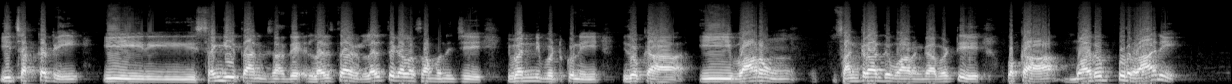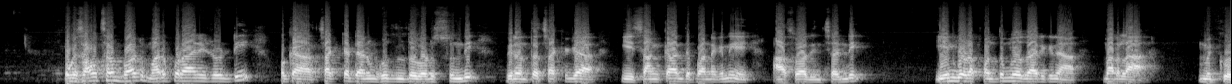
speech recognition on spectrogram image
ఈ చక్కటి ఈ సంగీతానికి అదే లలిత లలిత కళకు సంబంధించి ఇవన్నీ పెట్టుకుని ఇదొక ఈ వారం సంక్రాంతి వారం కాబట్టి ఒక మరుపు రాని ఒక సంవత్సరం పాటు మరపు రానిటువంటి ఒక చక్కటి అనుభూతులతో గడుస్తుంది. మీరంతా చక్కగా ఈ సంక్రాంతి పండుగని ఆస్వాదించండి. ఏం కూడా పంతొమ్మిదో తారీఖున మరలా మీకు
